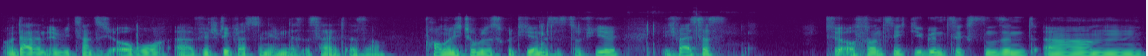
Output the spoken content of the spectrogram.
Und da dann irgendwie 20 Euro äh, für den Stehplatz zu nehmen, das ist halt, also brauchen wir nicht drüber diskutieren, das ist zu viel. Ich weiß, dass wir auch sonst nicht die günstigsten sind, ähm,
